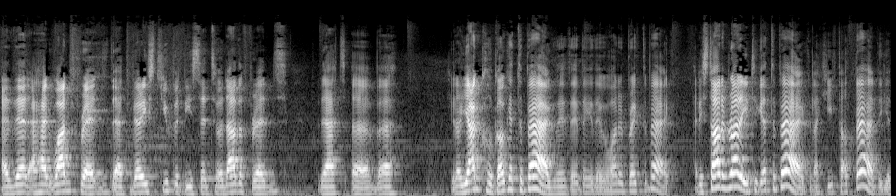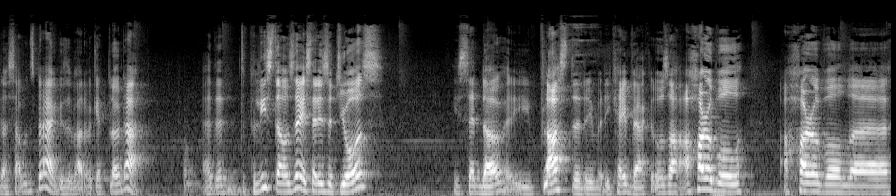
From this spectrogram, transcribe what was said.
And then I had one friend that very stupidly said to another friend that um, you know, Yankel, go get the bag. They, they, they, they want to break the bag. And he started running to get the bag. Like he felt bad, you know, someone's bag is about to get blown up. And then the police that was there said, Is it yours? He said no, and he blasted him, and he came back. It was a, a horrible, a horrible uh,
